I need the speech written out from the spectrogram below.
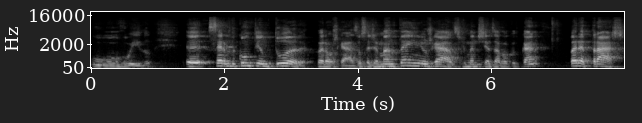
o, o ruído, uh, serve de contentor para os gases, ou seja, mantém os gases remanescentes à boca do cano para trás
